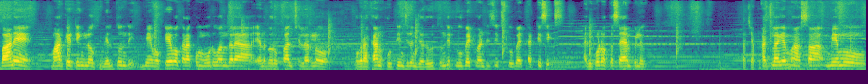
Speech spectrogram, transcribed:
బాగానే మార్కెటింగ్లోకి వెళ్తుంది. మేము ఒకే ఒక రకం మూడు వందల ఎనభై రూపాయల చిల్లరలో ఒక రకాన్ని కుట్టించడం జరుగుతుంది. Two by twenty six two by thirty six. అది కూడా ఒక శాంపిల్. అట్లాగే మా సా మేము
